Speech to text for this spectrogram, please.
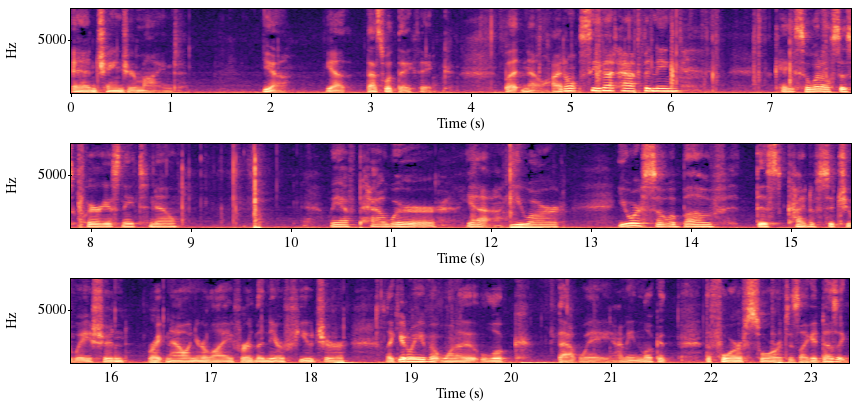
and change your mind. Yeah. Yeah, that's what they think. But no, I don't see that happening. Okay, so what else does Aquarius need to know? We have power. Yeah, you are you are so above this kind of situation right now in your life or in the near future. Like you don't even want to look that way. I mean, look at the 4 of swords. It's like it doesn't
